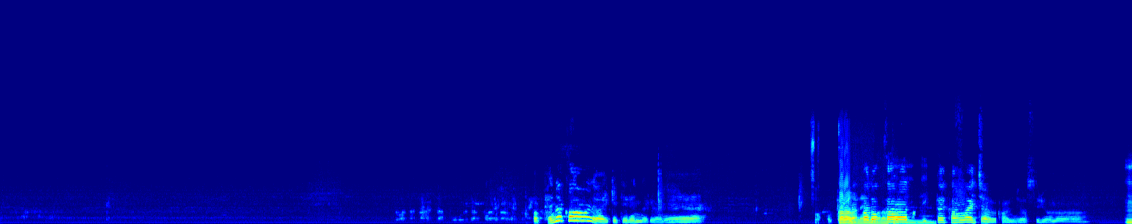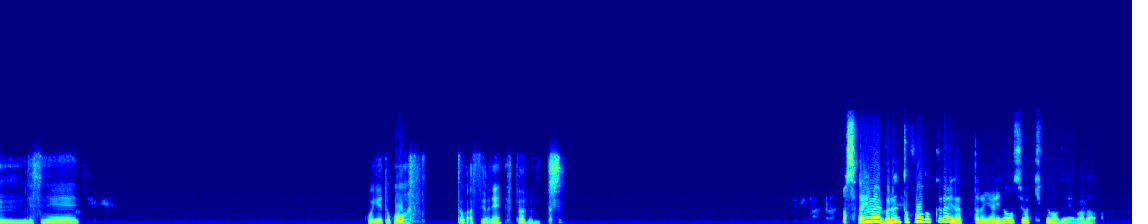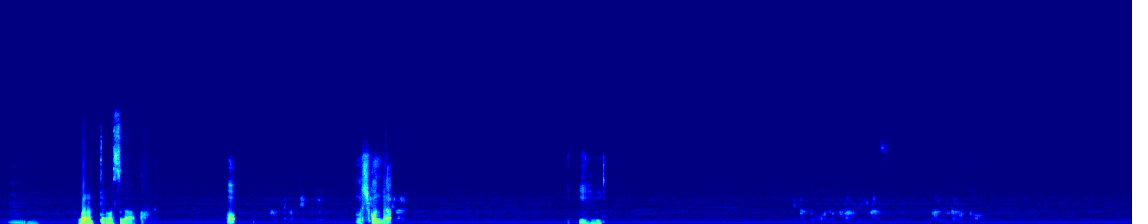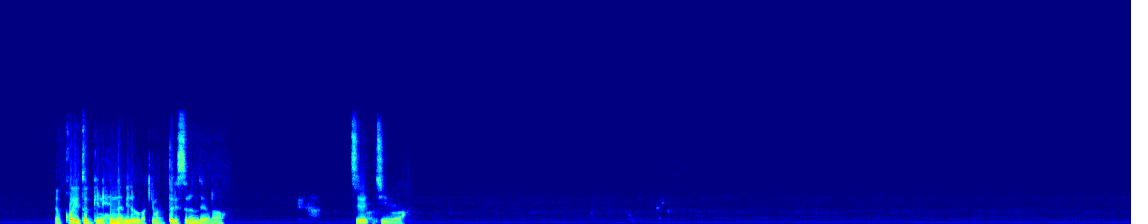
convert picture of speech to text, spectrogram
まあペナカドまではいけてるんだけどね。こっからがね、ペナカかから一回考えちゃう感じはするよな。うんですね。こういうとこ、とかっすよね、多分。まあ、幸いブレントフォードくらいだったらやり直しは効くので、まだうん笑ってますが。押し込んだ。いいこういう時に変なミドルが決まったりするんだよな。強いチームは。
